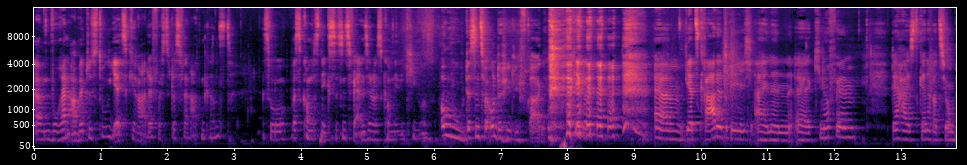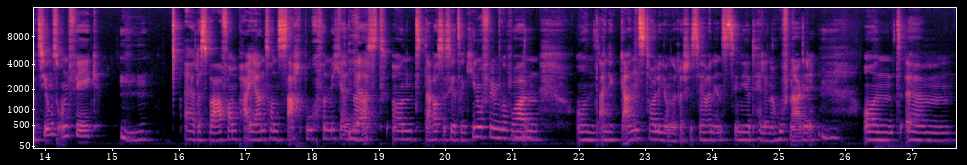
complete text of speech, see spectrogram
ähm, woran arbeitest du jetzt gerade, falls du das verraten kannst? Also, was kommt als nächstes ins Fernsehen, was kommt in die Kinos? Oh, das sind zwei unterschiedliche Fragen. ähm, jetzt gerade drehe ich einen äh, Kinofilm, der heißt Generation Beziehungsunfähig. Äh, das war vor ein paar Jahren so ein Sachbuch von Michael Ja. Nast und daraus ist jetzt ein Kinofilm geworden und eine ganz tolle junge Regisseurin inszeniert, Helena Hufnagel. Und ähm,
